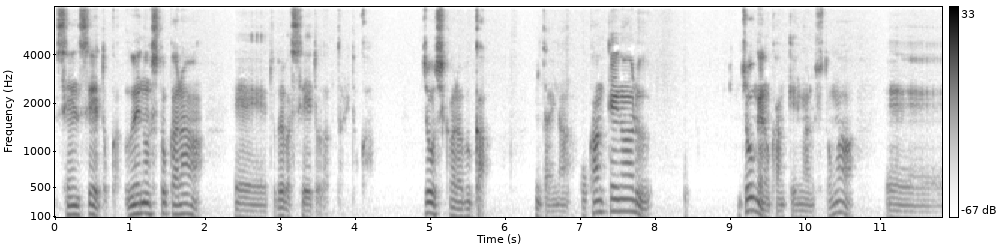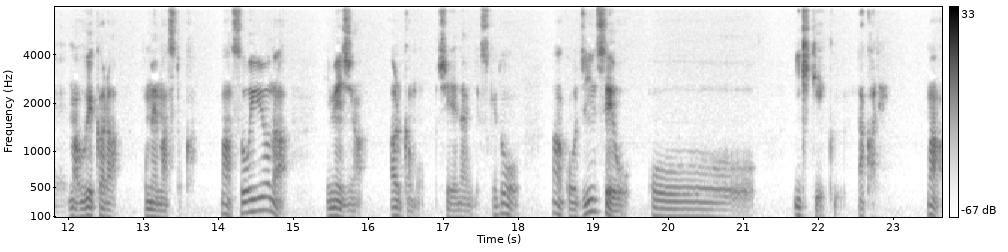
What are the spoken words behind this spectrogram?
う、先生とか上の人から、えー、例えば生徒だったり、上司から部下みたいな、こう関係がある、上下の関係がある人が、えー、まあ上から褒めますとか、まあそういうようなイメージがあるかもしれないんですけど、まあこう人生をこう生きていく中で、まあ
